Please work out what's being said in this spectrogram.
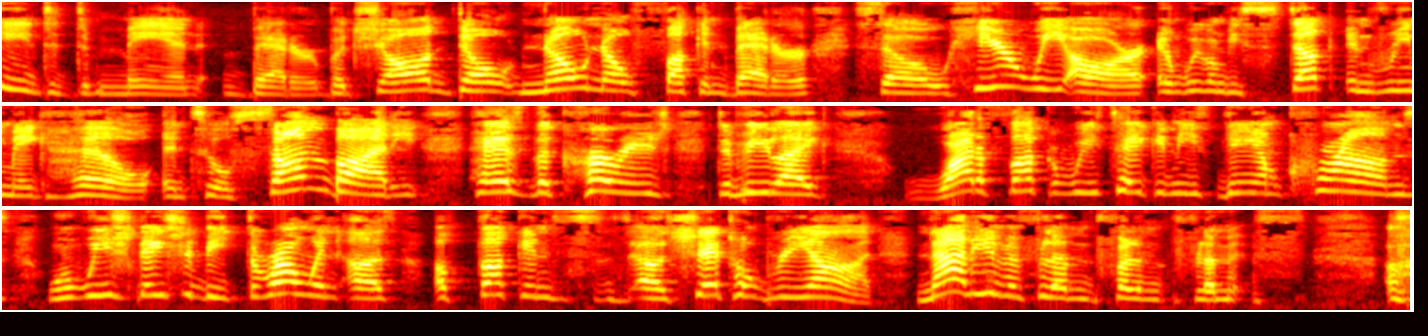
need to demand better, but y'all don't know no fucking better. So here we are, and we're gonna be stuck in remake hell until somebody has the courage to be like, why the fuck are we taking these damn crumbs when we they should be throwing us a fucking uh, Chateaubriand? Not even Flam, Flam, Flam,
